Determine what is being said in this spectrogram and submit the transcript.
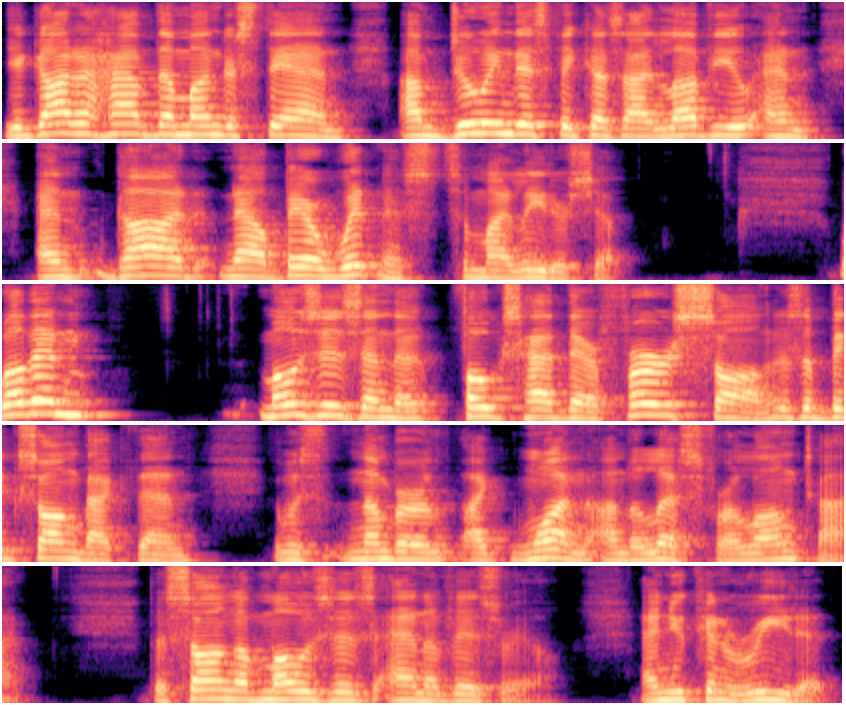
You got to have them understand I'm doing this because I love you and, and God now bear witness to my leadership. Well, then Moses and the folks had their first song. It was a big song back then. It was number like one on the list for a long time. The song of Moses and of Israel. And you can read it.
